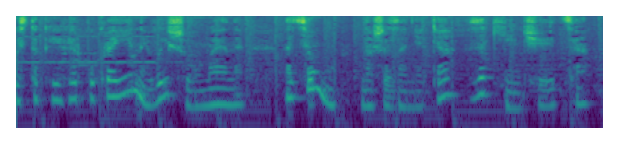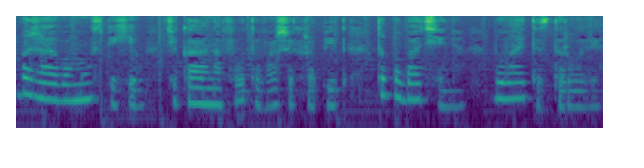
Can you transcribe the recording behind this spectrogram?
Ось такий герб України вийшов у мене. На цьому наше заняття закінчується. Бажаю вам успіхів. Чекаю на фото ваших робіт. До побачення. Бувайте здорові!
